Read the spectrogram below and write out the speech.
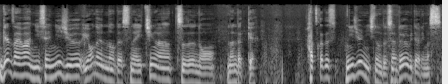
う。現在は2024年のですね、1月の、なんだっけ、20日です。20日のですね、土曜日であります。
